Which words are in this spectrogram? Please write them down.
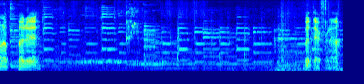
Want to put it. Put it there for now.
